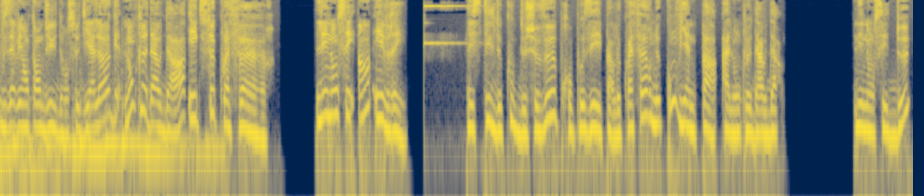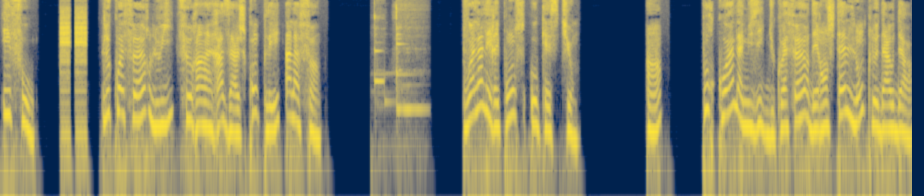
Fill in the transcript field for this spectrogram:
Vous avez entendu dans ce dialogue l'oncle Daouda et ce coiffeur. L'énoncé 1 est vrai. Les styles de coupe de cheveux proposés par le coiffeur ne conviennent pas à l'oncle Daouda. L'énoncé 2 est faux. Le coiffeur, lui, fera un rasage complet à la fin. Voilà les réponses aux questions. 1. Pourquoi la musique du coiffeur dérange-t-elle l'oncle Daouda?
